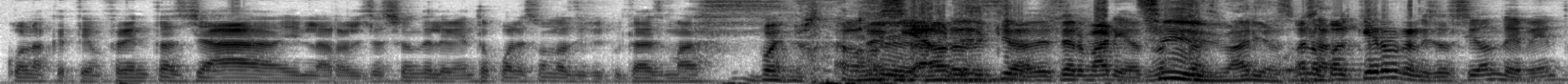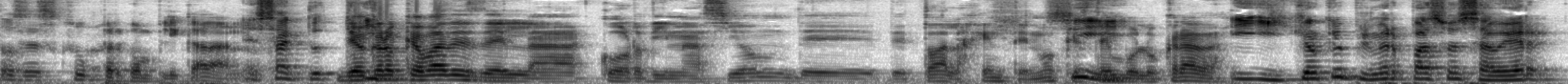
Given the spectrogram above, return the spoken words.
con la que te enfrentas ya en la realización del evento? ¿Cuáles son las dificultades más bueno, ahora sí que... de ser varias, ¿no? Sí, varias. Bueno, cualquier organización de eventos es súper complicada, ¿no? Exacto. Yo creo que va desde la coordinación de, de toda la gente, ¿no? Que está involucrada. Y, creo que el primer paso es saber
